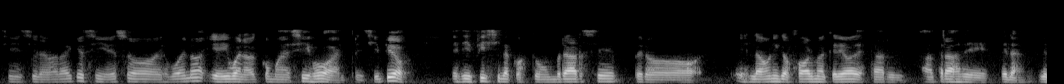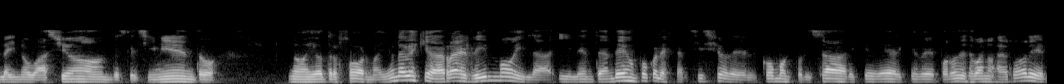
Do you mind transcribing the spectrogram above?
sí, sí, la verdad que sí, eso es bueno. Y bueno, como decís vos al principio, es difícil acostumbrarse, pero es la única forma, creo, de estar atrás de, la, de la innovación, del crecimiento. No hay otra forma. Y una vez que agarras el ritmo y, la, y le entendés un poco el ejercicio del cómo actualizar, qué ver, qué ver, por dónde se van los errores,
